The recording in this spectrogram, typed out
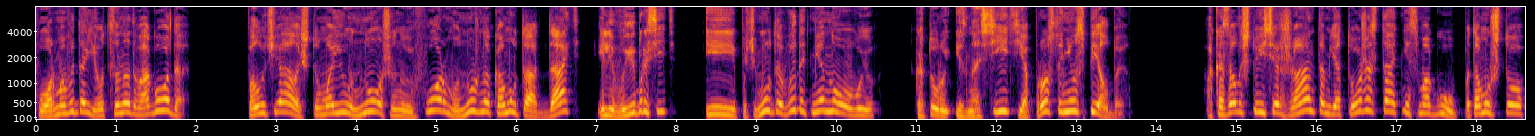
форма выдается на два года. Получалось, что мою ношеную форму нужно кому-то отдать или выбросить, и почему-то выдать мне новую, которую износить я просто не успел бы. Оказалось, что и сержантом я тоже стать не смогу, потому что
